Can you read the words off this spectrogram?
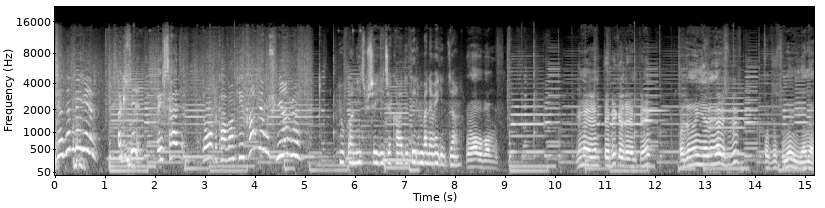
Ay canım benim. Ay güzel. E sen ne oldu kahvaltıya kalmıyor musun yavrum? Yok anne hiçbir şey yiyecek halde değilim. Ben eve gideceğim. Bravo baldız. Yemin ederim tebrik ederim seni. Kadının yeri neresidir? Kocasının yanı.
